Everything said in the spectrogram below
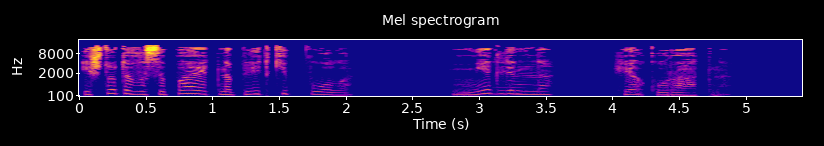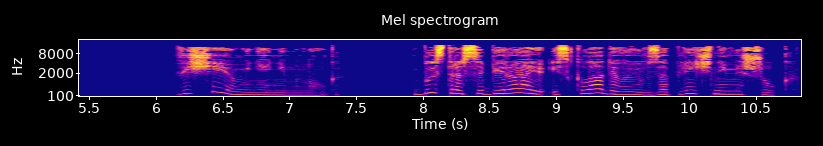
и что-то высыпает на плитки пола. Медленно и аккуратно. Вещей у меня немного. Быстро собираю и складываю в заплечный мешок.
